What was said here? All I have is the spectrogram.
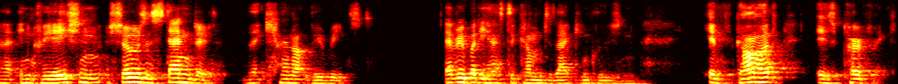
uh, in creation shows a standard that cannot be reached. Everybody has to come to that conclusion. If God is perfect,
